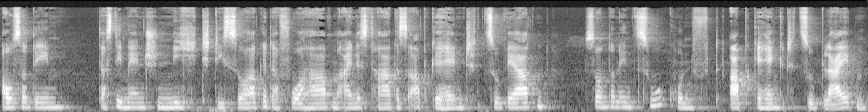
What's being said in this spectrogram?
außerdem, dass die Menschen nicht die Sorge davor haben, eines Tages abgehängt zu werden, sondern in Zukunft abgehängt zu bleiben.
